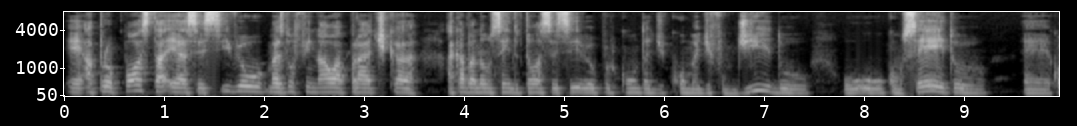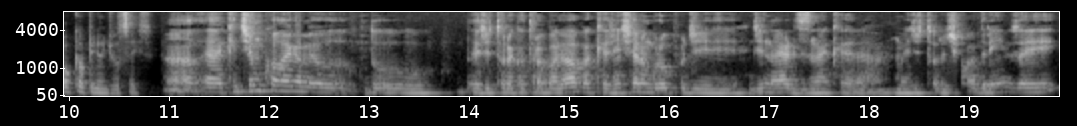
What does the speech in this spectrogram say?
é, a proposta é acessível, mas no final a prática acaba não sendo tão acessível por conta de como é difundido o, o conceito? É, qual que é a opinião de vocês? Ah, é que tinha um colega meu do da editora que eu trabalhava, que a gente era um grupo de, de nerds, né? Que era uma editora de quadrinhos, aí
